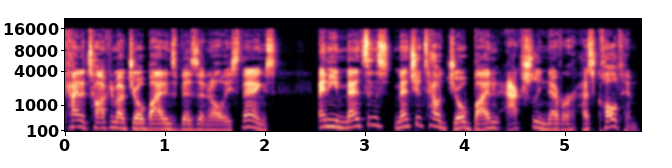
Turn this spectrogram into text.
kind of talking about joe biden's visit and all these things and he mentions mentions how Joe Biden actually never has called him.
